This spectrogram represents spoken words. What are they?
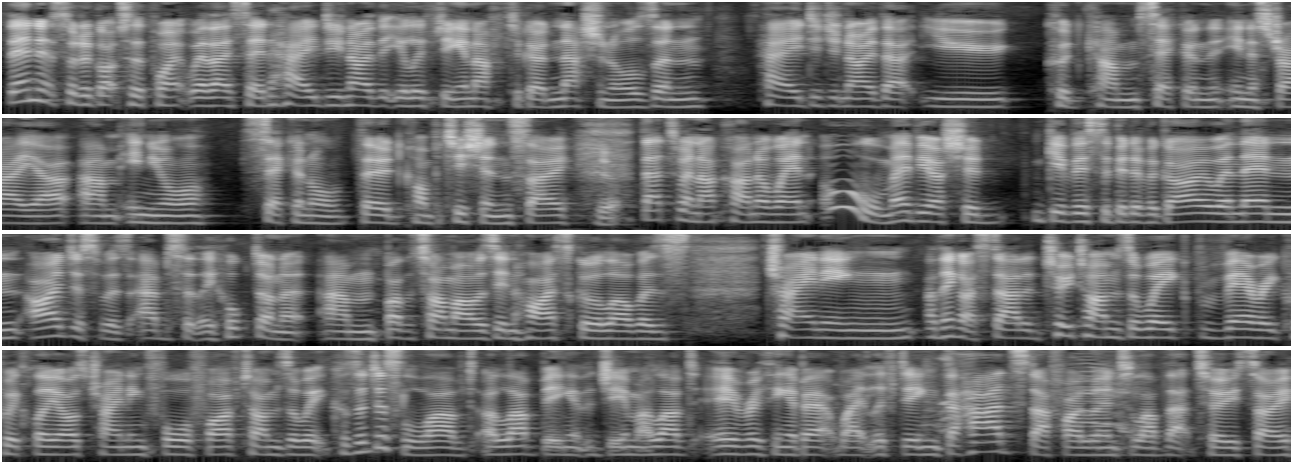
then it sort of got to the point where they said, hey, do you know that you're lifting enough to go to nationals? And hey, did you know that you could come second in Australia um, in your second or third competition? So Yeah. that's when I kind of went, oh, maybe I should give this a bit of a go. And then I just was absolutely hooked on it. Um, by the time I was in high school, I was training, I think I started two times a week. Very quickly, I was training four or five times a week because I just loved, I loved being at the gym. I loved everything about weightlifting. The hard stuff, I learned to love that too. So,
